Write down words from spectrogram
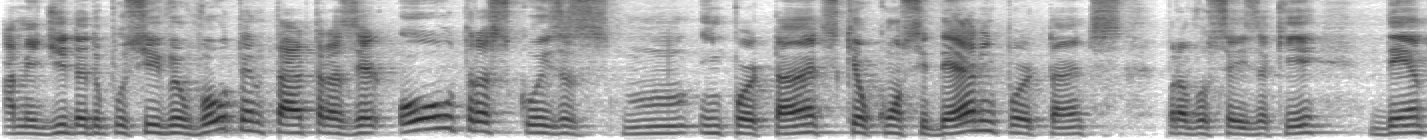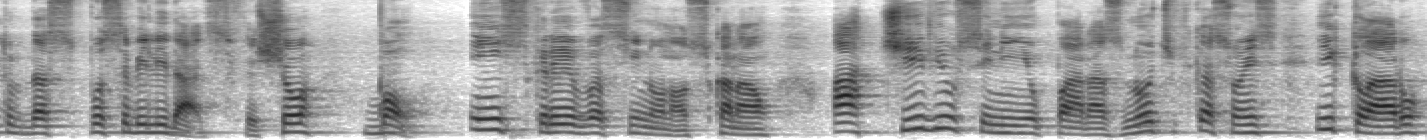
à medida do possível, vou tentar trazer outras coisas hum, importantes que eu considero importantes para vocês aqui dentro das possibilidades. Fechou? Bom, inscreva-se no nosso canal, ative o sininho para as notificações e, claro,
